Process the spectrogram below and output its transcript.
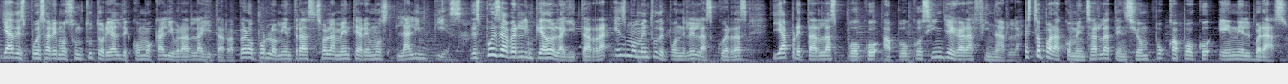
Ya después haremos un tutorial de cómo calibrar la guitarra, pero por lo mientras solamente haremos la limpieza. Después de haber limpiado la guitarra, es momento de ponerle las cuerdas y apretarlas poco a poco sin llegar a afinarla. Esto para comenzar la tensión poco a poco en el brazo.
